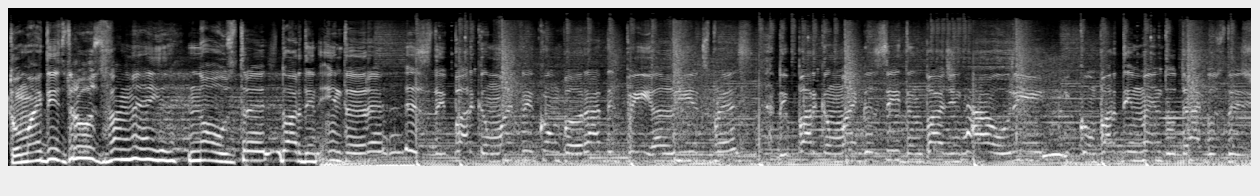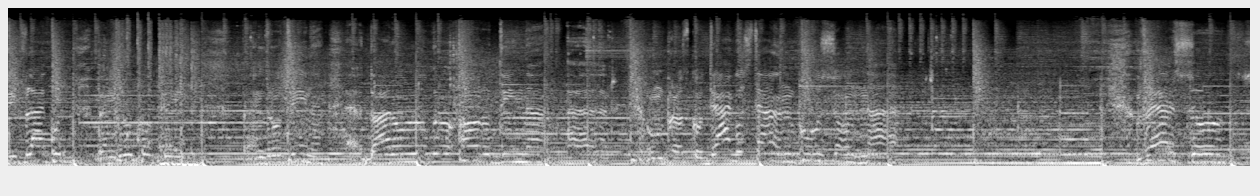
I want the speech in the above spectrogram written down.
tu m-ai distrus, femeie, nou stres Doar din interes. De parcă mai fi cumpărat de pe AliExpress. De parcă mai găsit în pagini aurii. Compartimentul dragoste și flacuri Pentru copii, pentru tine. E doar un lucru ordinar. Un prost cu dragostea în buzunar. Versus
